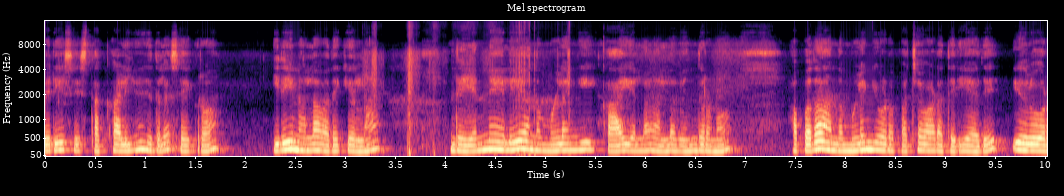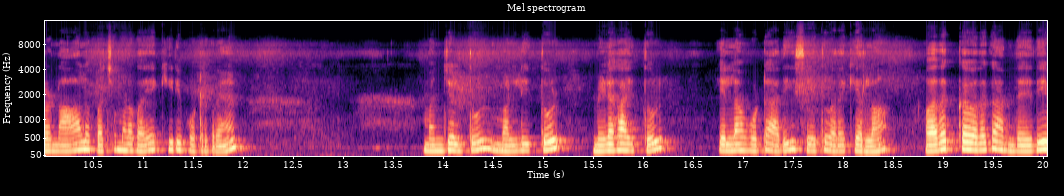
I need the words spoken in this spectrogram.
பெரிய சைஸ் தக்காளியும் இதில் சேர்க்குறோம். இதையும் நல்லா வதக்கிடலாம். இந்த எண்ணெயிலேயே அந்த முள்ளங்கி காயெல்லாம் நல்லா வெந்துடணும் அப்போ தான் அந்த முள்ளங்கியோட பச்சை வாடை தெரியாது. இதில் ஒரு நாலு பச்சை மிளகாயை கீறி போட்டிருக்கிறேன். மஞ்சள் தூள் மல்லித்தூள் மிளகாய்த்தூள் எல்லாம் போட்டு அதையும் சேர்த்து வதக்கிடலாம். வதக்க வதக்க அந்த இதே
